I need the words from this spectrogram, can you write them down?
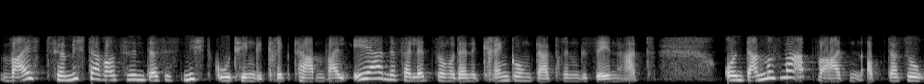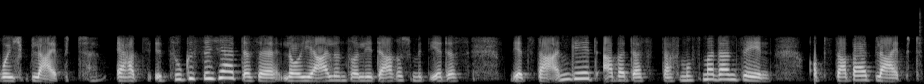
weist für mich daraus hin, dass Sie es nicht gut hingekriegt haben, weil er eine Verletzung oder eine Kränkung da drin gesehen hat. Und dann muss man abwarten, ob das so ruhig bleibt. Er hat ihr zugesichert, dass er loyal und solidarisch mit ihr das jetzt da angeht, aber das, das muss man dann sehen, ob es dabei bleibt.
